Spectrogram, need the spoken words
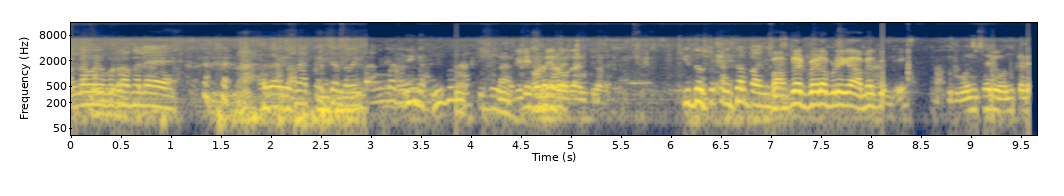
ಅಲ್ಲ ಹೋಗ್ಬಿಟ್ರೆ ಆಮೇಲೆ ಬಿಳಿ ಸ್ವಲ್ಪ ಪಾಂಪ್ಲೆಟ್ ಬೇಡ ಬಿಡಿ ಈಗ ಆಮೇಲೆ ಇದು ಒಂದ್ಸರಿ ಒಂದ್ ಕಡೆ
